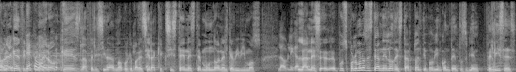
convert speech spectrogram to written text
habría que definir primero qué es la felicidad, ¿no? Porque pareciera que existe en este mundo en el que vivimos La obligación. la nece- pues por lo menos este anhelo de estar todo el tiempo bien contentos y bien felices.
